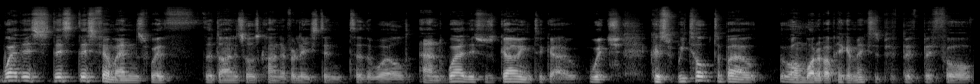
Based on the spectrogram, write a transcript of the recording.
Where this, this, this film ends with the dinosaurs kind of released into the world and where this was going to go, which because we talked about on one of our pick and mixes before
